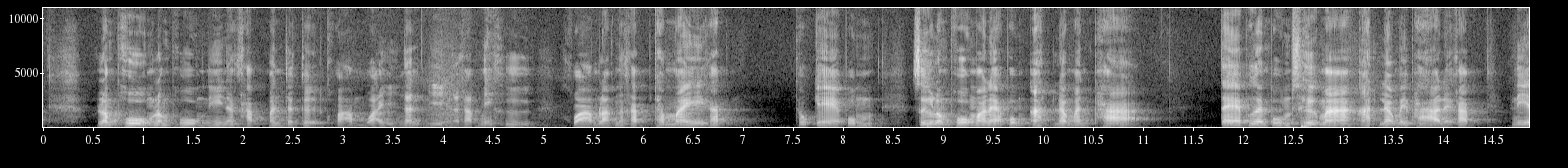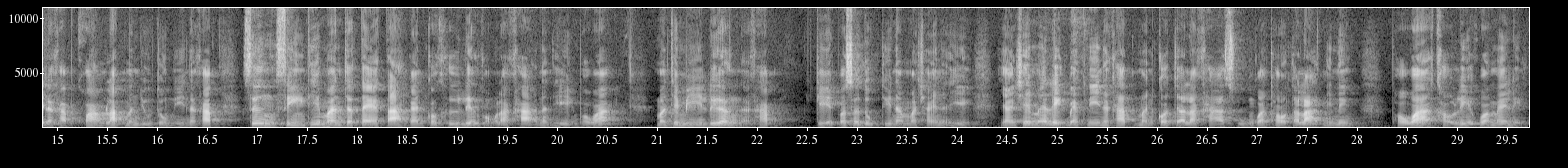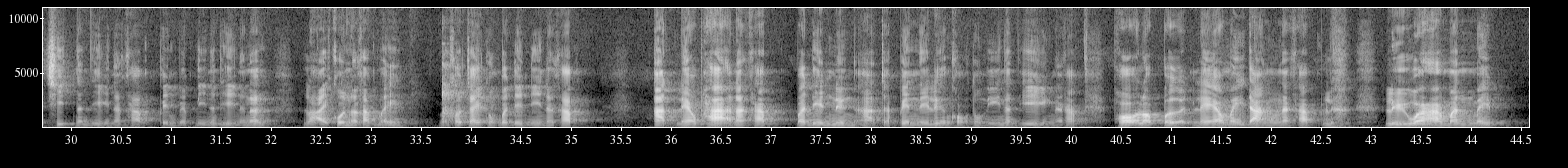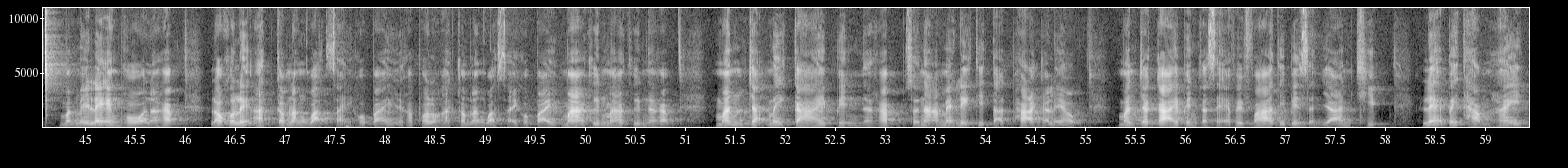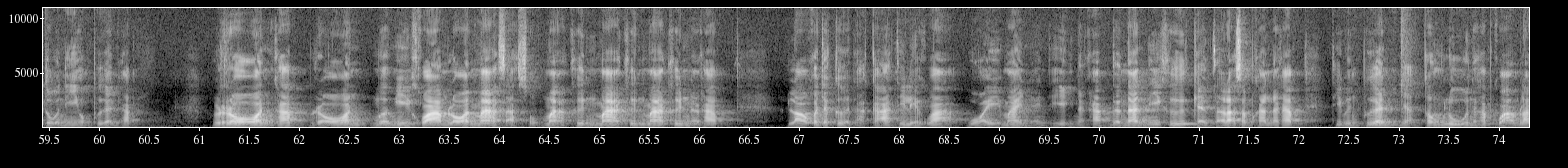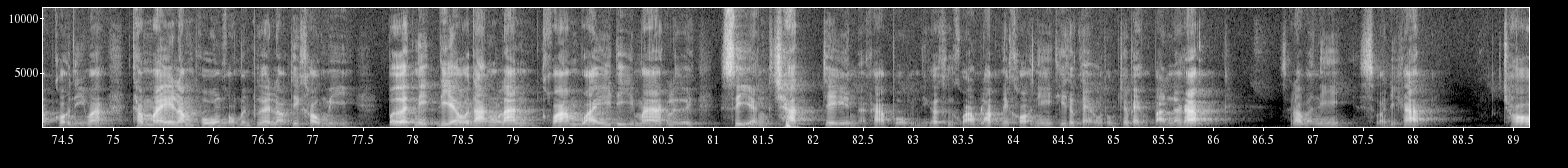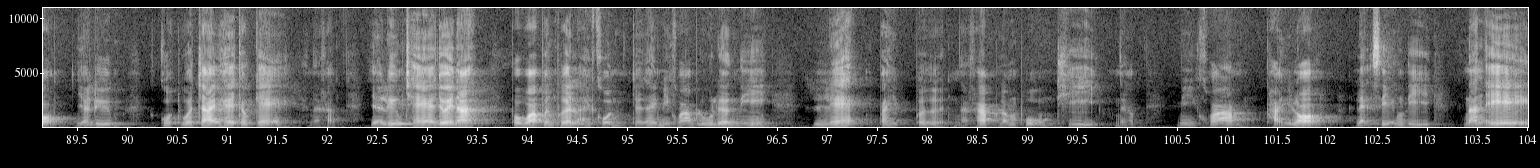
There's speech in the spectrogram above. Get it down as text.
ลำโพงลำโพงนี้นะครับ มันจะเกิดความไวนั่นเองนะครับ นี่คือความลับนะครับทำไมครับ เท่าแก่ผมซื้อลำโพงมาแล้วผมอัดแล้วมันพลาแต่เพื่อนผมซื้อมาอัดแล้วไม่พลาเลยครับ นี่แหละครับความลับมันอยู่ตรงนี้นะครับ ซึ่งสิ่งที่มันจะแตกต่างกันก็คือเรื่องของราคานั่นเอง เพราะว่ามันจะมีเรื่องนะครับเกรดวัสดุที่นำมาใช้นั่นเอง อย่างเช่นแม่เหล็กแบบนี้นะครับ มันก็จะราคาสูงกว่าท้องตลาดนิดหนึ่ง เพราะว่าเขาเรียกว่าแม่เหล็กชิดนั่นเองนะครับ เป็นแบบนี้นั่นเองดังนั้น หลายคนนะครับไม่ไม่เข้าใจตรงประเด็นนี้นะครับ อัดแล้วผ้านะครับ ประเด็นหนึ่งอาจจะเป็นในเรื่องของตรงนี้นั่นเองนะครับ พอเราเปิดแล้วไม่ดังนะครับ หรือหรือว่ามันไม่มันไม่แรงพอนะครับ เราก็เลยอัดกำลังวัดใส่เข้าไปนะครับ พอเราอัดกำลังวัดใส่เข้าไปมากขึ้นมากขึ้นนะครับ มันจะไม่กลายเป็นนะครับ สนามแม่เหล็กที่ตัดผ่านกันแล้ว มันจะกลายเป็นกระแสไฟฟ้าที่เป็นสัญญาณขีบ และไปทำให้ตัวนี้ของเพื่อนครับ ร้อนครับร้อนเมื่อมีความร้อนมากสะสมมากขึ้นมากขึ้นมากขึ้นนะครับ เราก็จะเกิดอาการที่เรียกว่า void ไหม้นั่นเองนะครับ ดังนั้นนี่คือแก่นสาระสำคัญนะครับ ที่เพื่อนๆอยากต้องรู้นะครับ ความลับข้อนี้ว่าทำไมลำโพงของเพื่อนๆเราที่เขามีเปิดนิดเดียวดังลั่น ความไวดีมากเลย เสียงชัดเจนนะครับผมนี่ก็คือความลับในข้อนี้ที่เท่าแก่ของผมจะแบ่งปันนะครับ สำหรับวันนี้สวัสดีครับ ชอบอย่าลืมกดหัวใจให้เท่าแก่นะครับ อย่าลืมแชร์ด้วยนะ เพราะว่าเพื่อนๆหลายคนจะได้มีความรู้เรื่องนี้ และไปเปิดนะครับลำโพงที่นะครับมีความไพเราะและเสียงดีนั่นเอง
